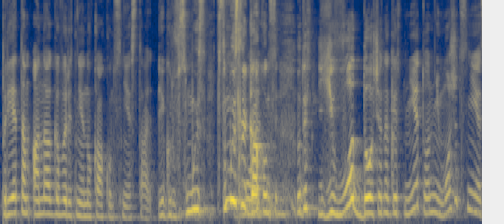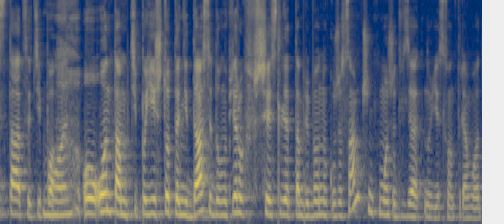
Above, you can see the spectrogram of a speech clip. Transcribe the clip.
при этом она говорит, не, ну как он с ней остается? Я говорю, в смысле? В смысле, вот. как он с ней? Ну, то есть его дочь, она говорит, нет, он не может с ней остаться, типа, вот. он там, типа, ей что-то не даст. Я думаю, во-первых, в шесть лет там ребенок уже сам что-нибудь может взять, ну, если он прям вот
